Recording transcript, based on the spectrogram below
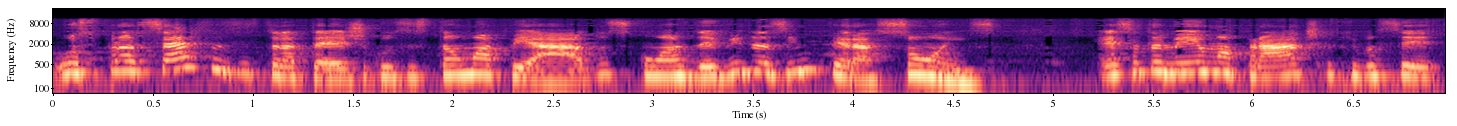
Os processos estratégicos estão mapeados com as devidas interações. Essa também é uma prática que você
